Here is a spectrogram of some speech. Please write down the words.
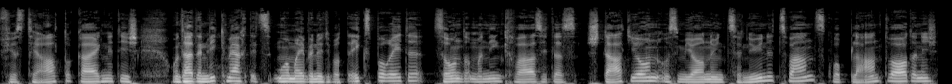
fürs Theater geeignet ist. Und hat dann wie gemerkt, jetzt muss man eben nicht über die Expo reden, sondern man nimmt quasi das Stadion aus dem Jahr 1929, wo geplant worden ist,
